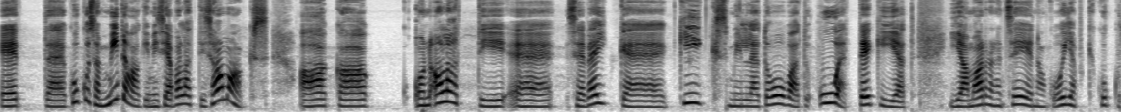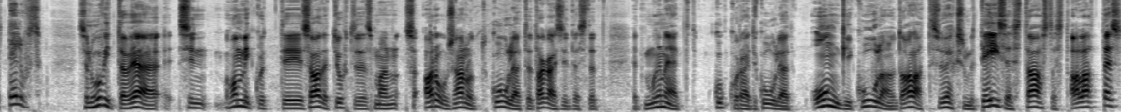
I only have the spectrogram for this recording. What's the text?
et eh, Kukus on midagi, mis jääb alati samaks, aga on alati eh, see väike kiiks, mille toovad uued tegijad ja ma arvan, et see nagu hoiabki Kukut elus see on huvitav ja siin hommikuti saadet juhtides ma olen aru saanud kuulajate tagasisidest, et, et mõned Kuku raadio kuulajad ongi kuulanud alates üheksakümne teisest aastast alates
